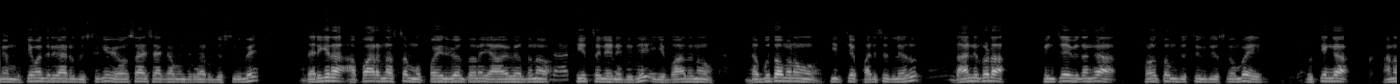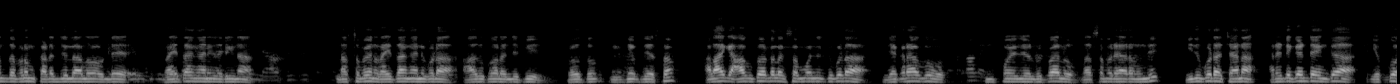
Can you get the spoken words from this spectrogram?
మేము ముఖ్యమంత్రి గారి దృష్టికి వ్యవసాయ శాఖ మంత్రి గారి దృష్టికి పోయి జరిగిన అపార నష్టం ముప్పై ఐదు వేలతోనో యాభై వేలతోనో తీర్చలేనిది ఇది. ఈ బాధను డబ్బుతో మనం తీర్చే పరిస్థితి లేదు. దాన్ని కూడా పెంచే విధంగా ప్రభుత్వం దృష్టికి తీసుకొని ముఖ్యంగా అనంతపురం కడప జిల్లాలో ఉండే రైతాంగానికి జరిగిన నష్టపోయిన రైతాంగాన్ని కూడా ఆదుకోవాలని చెప్పి ప్రభుత్వం విజ్ఞప్తి చేస్తాం. అలాగే ఆకు తోటలకు సంబంధించి కూడా ఎకరాకు ముప్పై ఐదు వేల రూపాయలు నష్టపరిహారం ఉంది. ఇది కూడా చాలా అరటి కంటే ఇంకా ఎక్కువ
